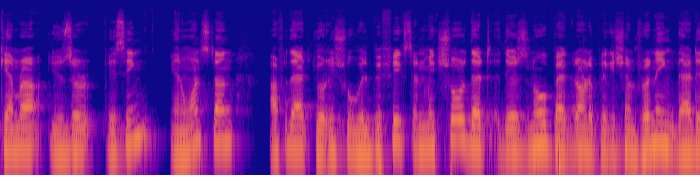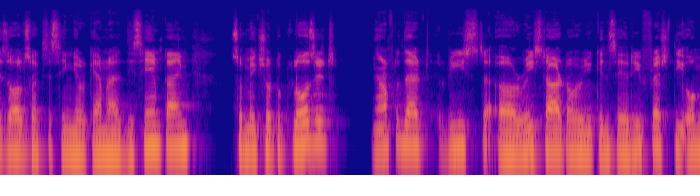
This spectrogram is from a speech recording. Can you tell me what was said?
camera user facing. And once done after that your issue will be fixed. And make sure that there's no background application running that is also accessing your camera at the same time. So make sure to close it and after that rest uh, restart or you can say refresh the ome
